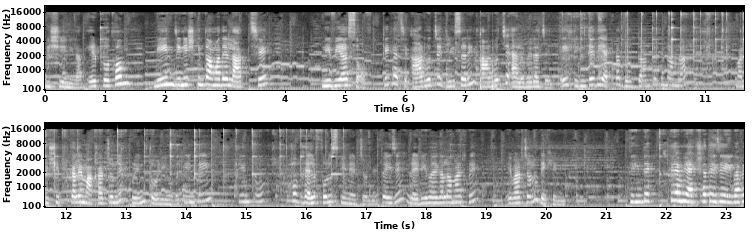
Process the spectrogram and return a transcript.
মিশিয়ে নিলাম। এর প্রথম মেন জিনিস কিন্তু আমাদের লাগছে নিভিয়া সফট ঠিক আছে? আর হচ্ছে গ্লিসারিন আর হচ্ছে অ্যালোভেরা জেল এই তিনটে দিয়ে একটা দুর্দান্ত কিন্তু আমরা মানে শীতকালে মাখার জন্য ক্রিম তৈরি হবে। তিনটেই কিন্তু খুব হেল্পফুল স্কিনের জন্য। তো এই যে রেডি হয়ে গেল আমার ক্রিম এবার চলো দেখে নিই। তিনটেকে আমি একসাথে এই যে এইভাবে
